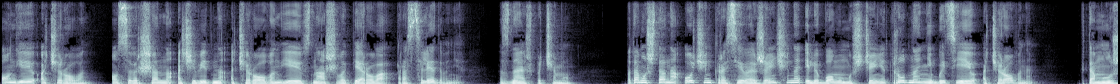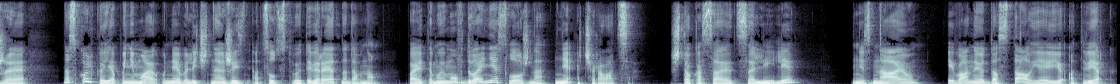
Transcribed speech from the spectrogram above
Он ею очарован. Он совершенно очевидно очарован ею с нашего первого расследования. Знаешь почему?» потому что она очень красивая женщина, и любому мужчине трудно не быть ею очарованным. К тому же, насколько я понимаю, у Нева личная жизнь отсутствует, и, вероятно, давно, поэтому ему вдвойне сложно не очароваться. Что касается Лили, не знаю, Иван ее достал, я ее отверг.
